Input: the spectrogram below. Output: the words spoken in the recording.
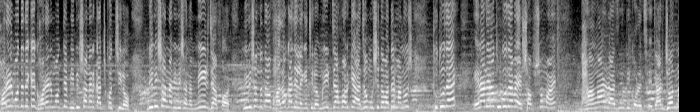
ঘরের মধ্যে থেকে ঘরের মধ্যে বিভীষণের কাজ করছিল। বিভীষণ না বিভীষণ না, মীর জাফর। বিভীষণ তো তাও ভালো কাজে লেগেছিল। মীর জাফরকে আজও মুর্শিদাবাদের মানুষ থুতু দেয়, এনাদেরও থুতু দেবে। সবসময় ভাঙার রাজনীতি করেছে, যার জন্য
